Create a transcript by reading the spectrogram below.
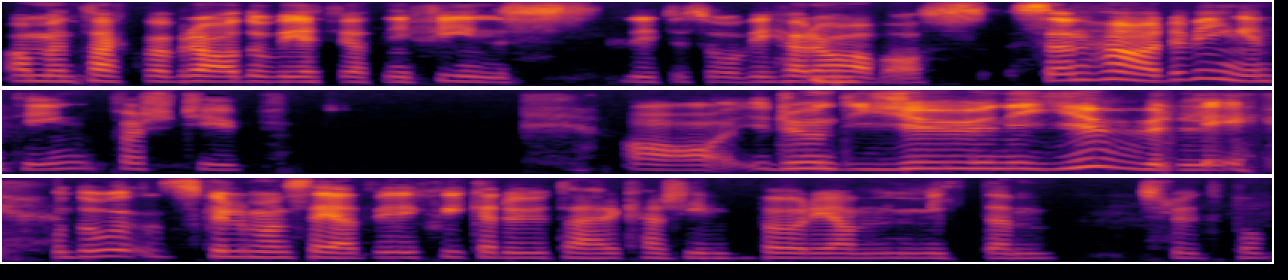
ja men tack vad bra, då vet vi att ni finns, lite så, vi hör Mm. av oss. Sen hörde vi ingenting först typ ja, runt juni, juli. Och då skulle man säga att vi skickade ut det här kanske i början, mitten, slutet på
